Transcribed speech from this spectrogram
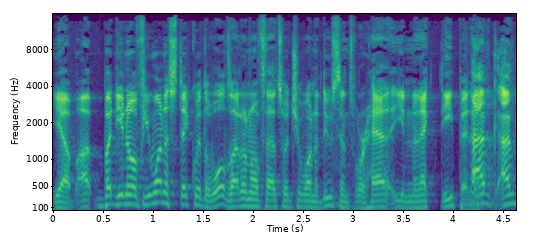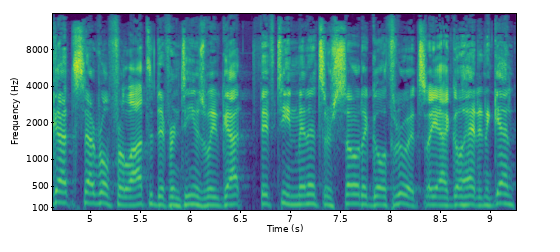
Yeah, uh, but you know, if you want to stick with the Wolves, I don't know if that's what you want to do since we're you know, neck deep in it. I've, I've got several for lots of different teams. We've got 15 minutes or so to go through it. So, yeah, go ahead. And again,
